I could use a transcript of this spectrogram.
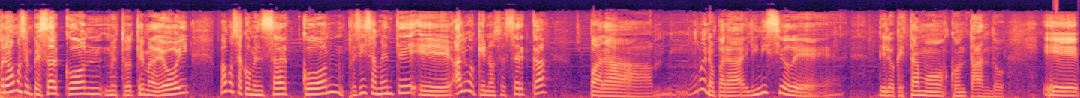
Bueno, vamos a empezar con nuestro tema de hoy. Vamos a comenzar con precisamente eh, algo que nos acerca para, bueno, para el inicio de, de lo que estamos contando. Eh,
